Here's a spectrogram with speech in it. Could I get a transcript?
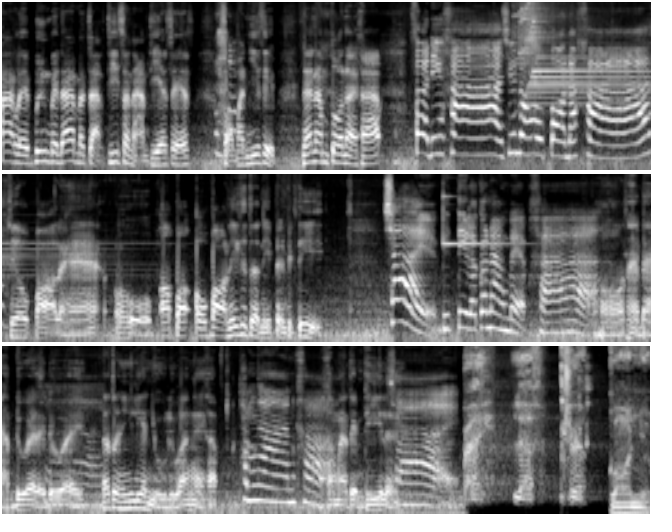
มาก ๆ เลยเพิ่งไปได้มาจากที่สนาม TSS 2020 แนะนำตัวหน่อยครับ สวัสดีค่ะ ชื่อน้องโอปอนะคะ เจอโอปอเลยฮะ โอ้โหโอปอโอปอนี่คือตัวนี้เป็นพิตตี้ ใช่พิตตี้แล้วก็นางแบบค่ะ อ๋อ ถ่ายแบบด้วยเลยด้วยแล้วตัวนี้เรียนอยู่หรือว่าไงครับทำงานค่ะทำงานเต็มที่เลย ใช่ Coño.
